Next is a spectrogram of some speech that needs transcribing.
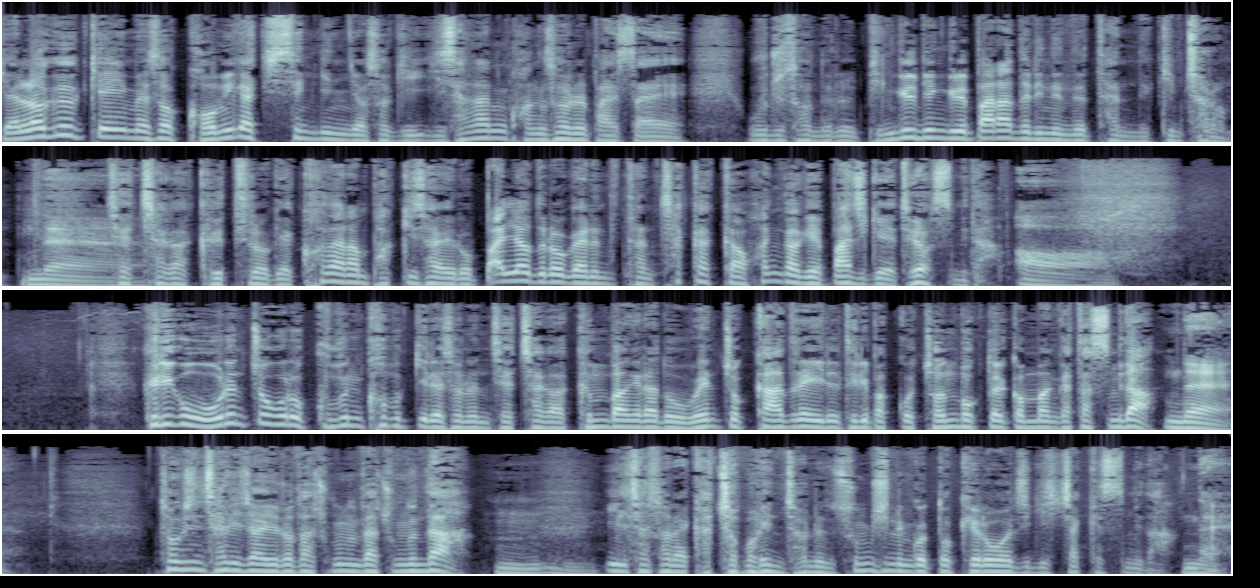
갤러그 게임에서 거미같이 생긴 녀석이 이상한 광선을 발사해 우주선을 빙글빙글 빨아들이는 듯한 느낌처럼 네. 제 차가 그 트럭의 커다란 바퀴 사이로 빨려 들어가는 듯한 착각과 환각에 빠지게 되었습니다. 어. 그리고 오른쪽으로 굽은 커브길에서는 제 차가 금방이라도 왼쪽 가드레일을 들이받고 전복될 것만 같았습니다. 네. 정신 차리자 이러다 죽는다 죽는다. 음, 1차선에 갇혀버린 저는 숨쉬는 것도 괴로워지기 시작했습니다. 음. 네.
